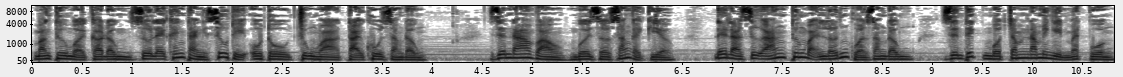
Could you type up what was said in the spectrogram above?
mang thư mời Cao Đông dự lễ khánh thành siêu thị ô tô Trung Hoa tại khu Giang Đông. Diễn ra vào 10 giờ sáng ngày kia. Đây là dự án thương mại lớn của Giang Đông, diện tích 150.000 m2,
